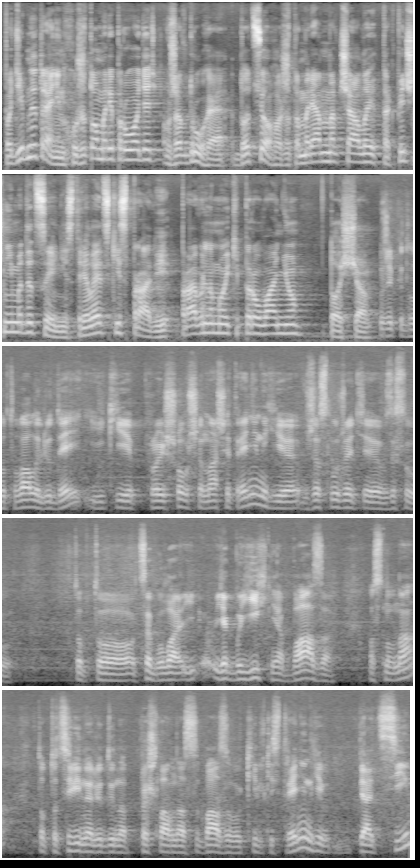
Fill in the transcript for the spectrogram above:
Подібний тренінг у Житомирі проводять вже вдруге. До цього житомирян навчали тактичній медицині, стрілецькій справі, правильному екіпіруванню тощо. Вже підготували людей, які, пройшовши наші тренінги, вже служать е, в ЗСУ. Тобто це була якби їхня база основна. Тобто цивільна людина прийшла в нас базову кількість тренінгів 5-7,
